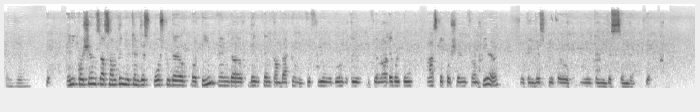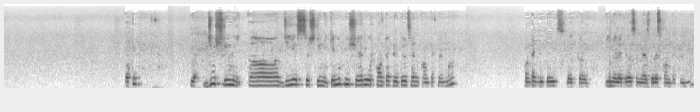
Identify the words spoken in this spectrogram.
Thank you. Any questions or something, you can just post to the uh, team and uh, they can come back to me. If you don't, if, if you're not able to ask a question from here, you can just click, uh, you can just send them. Yeah. Okay. Yeah. G Srini, uh, GS Srini, can you please share your contact details and contact number? Contact details like uh, email address and as well as contact number.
